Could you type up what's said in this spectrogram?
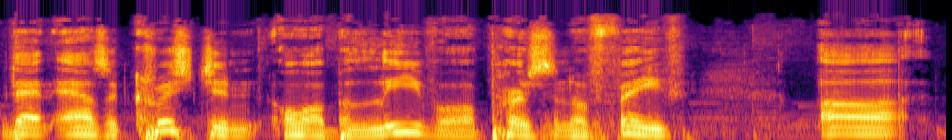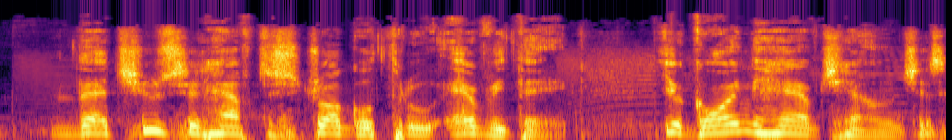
that as a Christian or a believer or a person of faith, uh, that you should have to struggle through everything. You're going to have challenges.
